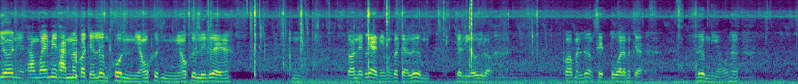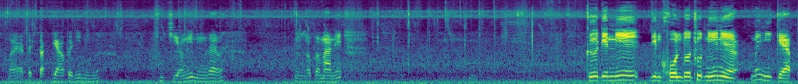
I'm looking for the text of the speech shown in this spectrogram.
เยอะๆเนี่ยทำไว้ไม่ทันมันก็จะเริ่มข้นเหนียวขึ้นเหนียวขึ้นเรื่อยๆนะ ตอนแรกๆนี่มันก็จะเริ่มจะเหลียวอยู่หรอกพอมันเริ่มเซ็ตตัวแล้วมันจะเริ่มเหนียวนะฮะไม้อาจจะตัดยาวไปนิดนึงนะเฉียงนิดนึงได้ไหมเอาประมาณนี้ คือดินนี้ดินโคลนตัวชุดนี้เนี่ย ไม่มีแกบผ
